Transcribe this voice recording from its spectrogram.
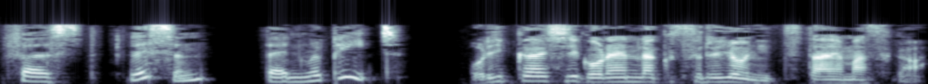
First, listen, then repeat. 折り返しご連絡するように伝えますが。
